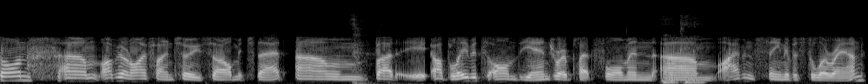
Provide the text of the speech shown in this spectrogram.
on. Um, I've got an iPhone too, so I'll admit that. Um, but it, I believe it's on the Android platform, and um, I haven't seen if it's still around.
